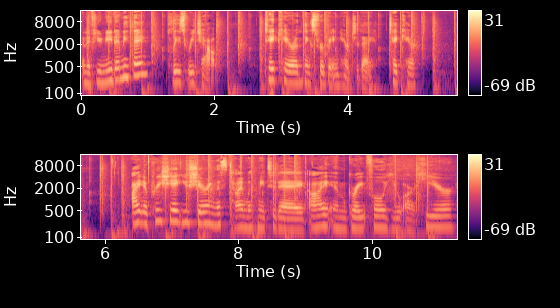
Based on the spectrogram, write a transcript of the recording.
And if you need anything, please reach out. Take care and thanks for being here today. Take care. I appreciate you sharing this time with me today. I am grateful you are here.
